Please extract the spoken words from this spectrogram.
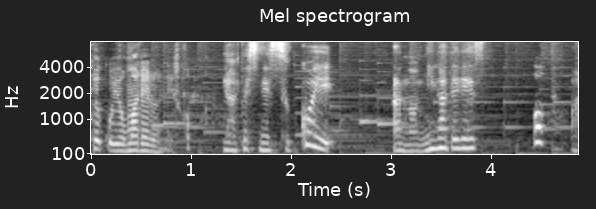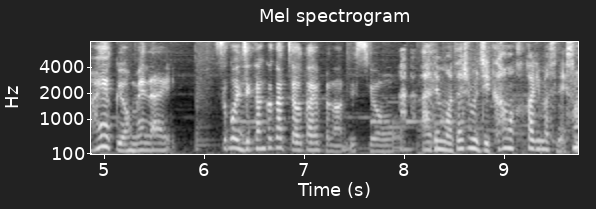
結構読まれるんですか？いや、私ね、すっごい、あの、苦手です。あ早く読めない。すごい時間かかっちゃうタイプなんですよ。あ、でも私も時間はかかりますね。そ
